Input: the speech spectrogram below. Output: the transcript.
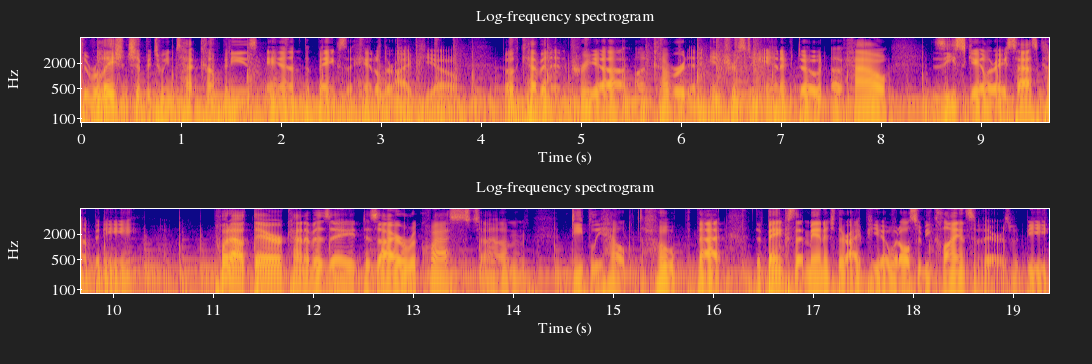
the relationship between tech companies and the banks that handle their IPO. Both Kevin and Priya uncovered an interesting anecdote of how Zscaler, a SaaS company, put out there kind of as a desire request, um, deeply held hope that the banks that manage their IPO would also be clients of theirs, would be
